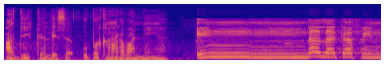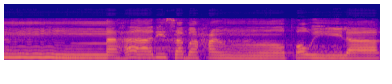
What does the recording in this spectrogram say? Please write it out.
අධික ලෙස උපකාරවන්නේය. إن لك في النهار سبحا طويلا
